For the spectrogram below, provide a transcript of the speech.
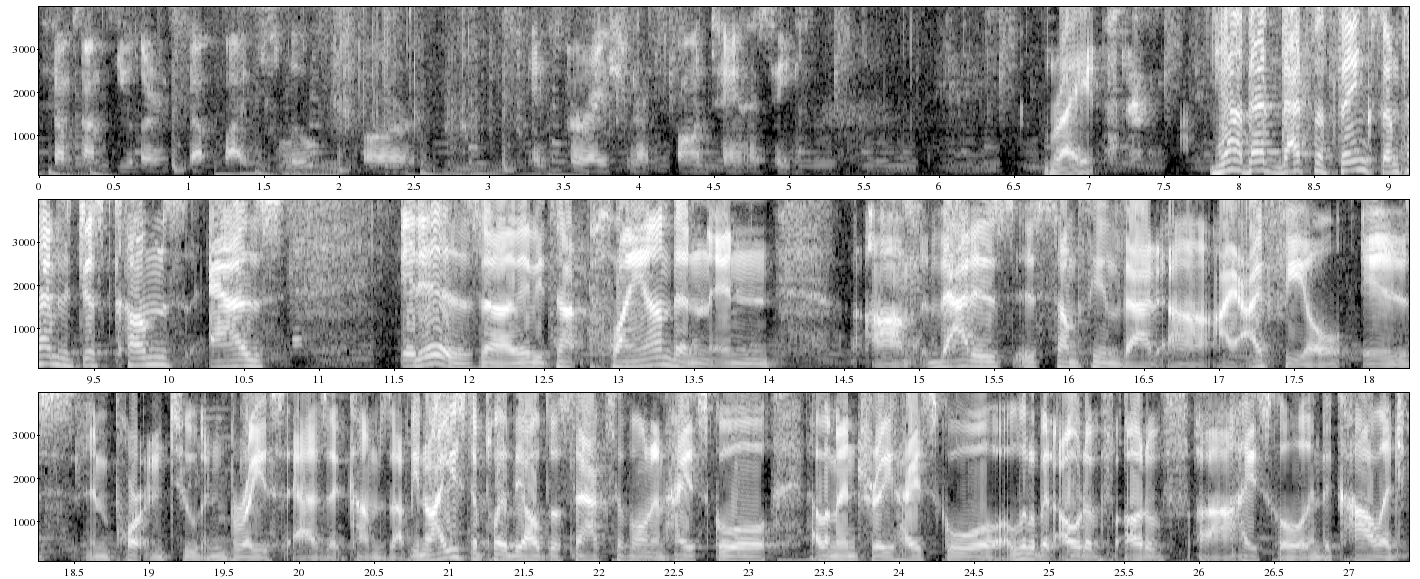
Sometimes you learn stuff by fluke or inspiration or spontaneity. Right. Yeah that that's a thing. Sometimes it just comes as it is. Uh, maybe it's not planned and and um, that is is something that uh, I, I, feel is important to embrace as it comes up. You know, I used to play the alto saxophone in high school, elementary, high school, a little bit out of out of uh, high school into college,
